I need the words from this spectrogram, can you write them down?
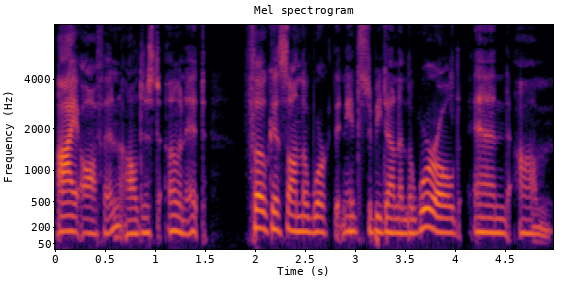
I often, I'll just own it, focus on the work that needs to be done in the world and um,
